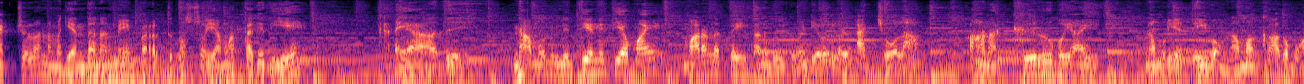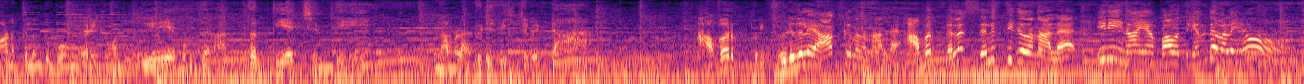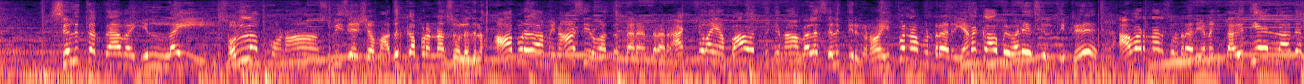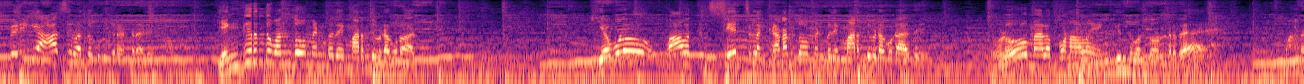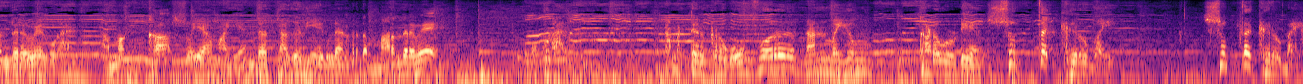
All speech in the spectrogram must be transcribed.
ஆக்சுவலாக நமக்கு எந்த நன்மையும் பெறத்துக்கும் சுயமாக தகுதியே கிடையாது. நாம் வந்து நித்திய நித்தியமாய் மரணத்தை அனுபவிக்க வேண்டியவர்கள் ஆக்சுவலா ஆனால் கிருபையாய் நம்முடைய தெய்வம் நமக்காக வானத்திலிருந்து பூமி வரைக்கும் வந்து உயிரையே கொடுத்து ரத்தத்தையே சிந்தி நம்மளை விடுவித்து விட்டார். அவர் இப்படி விடுதலை ஆக்குனதுனால அவர் விலை செலுத்திட்டதுனால இனி நான் என் பாவத்துக்கு எந்த விலையும் செலுத்த தேவை இல்லை சொல்ல போனா சுவிசேஷம் அதுக்கப்புறம் என்ன சொல்லுது ஆபிரகாமின் ஆசீர்வாதத்தை தரேன்றார். ஆக்சுவலா என் பாவத்துக்கு நான் விலை செலுத்தி இருக்கணும் இப்ப என்ன பண்றாரு? எனக்காக போய் விலையை செலுத்திட்டு அவர் என்ன சொல்றாரு? எனக்கு தகுதியே இல்லாத பெரிய ஆசீர்வாதத்தை கொடுக்குறேன்றாரு. எங்கிருந்து வந்தோம் என்பதை மறந்து விடக்கூடாது எவ்வளோ பாவத்தின் சேற்றுல கடந்தோம் என்பதை மறந்து விடக்கூடாது எவ்வளோ மேல போனாலும் எங்கிருந்து வந்தோன்றத மறந்துடவே கூடாது. நமக்கா சுயமா எந்த தகுதியும் இல்லைன்றத மறந்துடவே கூடாது. நம்மகிட்ட இருக்கிற ஒவ்வொரு நன்மையும் கடவுளுடைய சுத்த கிருபை சுத்த கிருபை.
